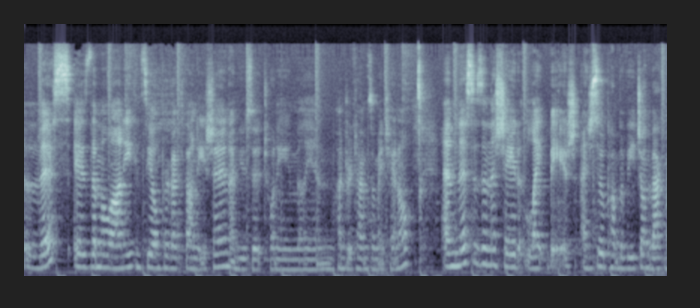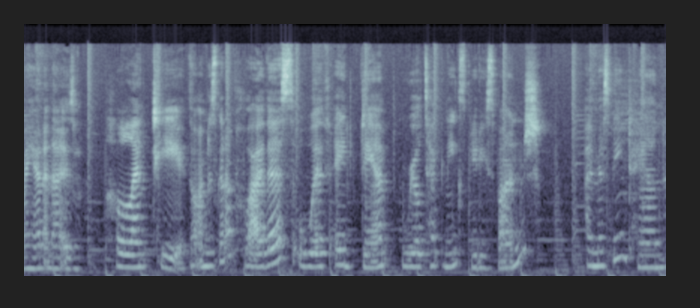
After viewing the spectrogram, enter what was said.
this is the Milani Conceal and Perfect Foundation. I've used it 20 million, 100 times on my channel. And this is in the shade Light Beige. I just do a pump of each on the back of my hand, and that is plenty. So I'm just gonna apply this with a damp Real Techniques beauty sponge. I miss being tan.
